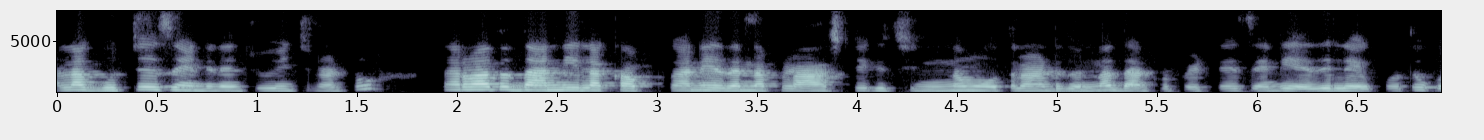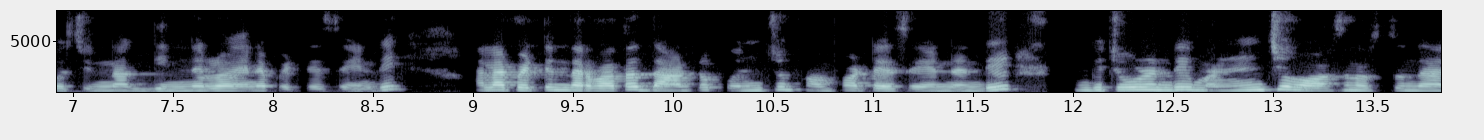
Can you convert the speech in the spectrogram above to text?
అలా గుచ్చేసేయండి నేను చూపించినట్టు. తర్వాత దాన్ని ఇలా కప్ కానీ ఏదైనా ప్లాస్టిక్ చిన్న మూత లాంటిది ఉన్నా దాంట్లో పెట్టేసేయండి. ఏది లేకపోతే ఒక చిన్న గిన్నెలో అయినా పెట్టేసేయండి. అలా పెట్టిన తర్వాత దాంట్లో కొంచెం కంఫర్ట్ వేసేయండి అండి ఇంక చూడండి మంచి వాసన వస్తుంది. ఆ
